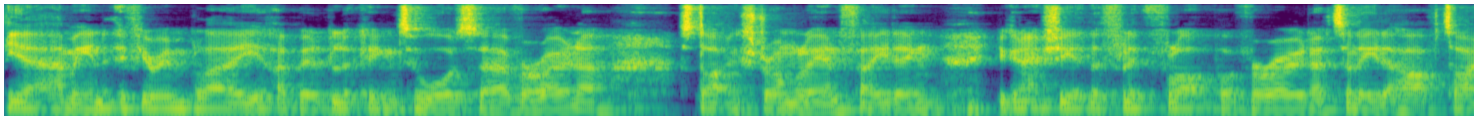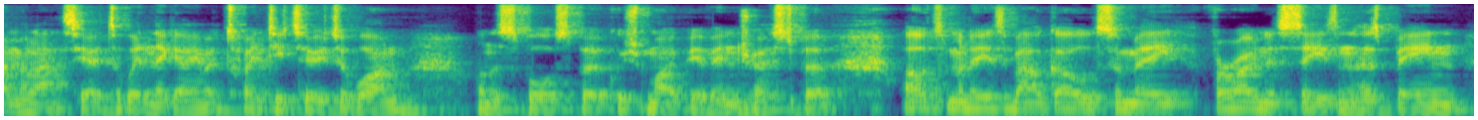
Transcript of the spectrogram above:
yeah, I mean, if you're in play, I'd be looking towards uh, Verona starting strongly and fading. You can actually get the flip flop of Verona to lead at half time and Lazio to win the game at 22 to 1 on the sports book, which might be of interest. But ultimately, it's about goals for me. Verona's season has been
